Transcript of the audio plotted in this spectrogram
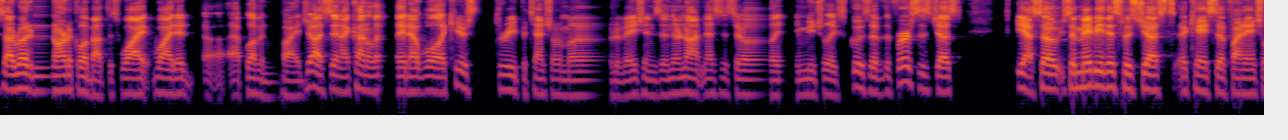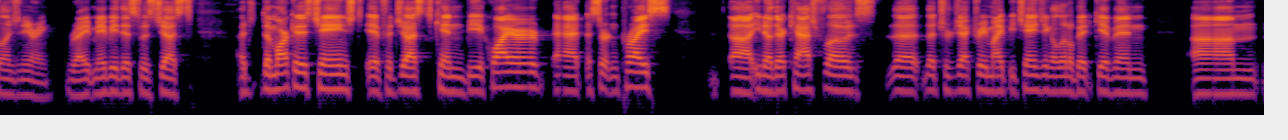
so I wrote an article about this. Why why did uh, AppLovin buy Adjust? And I kind of laid out well, like here's three potential motivations, and they're not necessarily mutually exclusive. The first is just yeah, so so maybe this was just a case of financial engineering, right? Maybe this was just a, the market has changed. If Adjust can be acquired at a certain price, uh, you know, their cash flows, the the trajectory might be changing a little bit given um,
